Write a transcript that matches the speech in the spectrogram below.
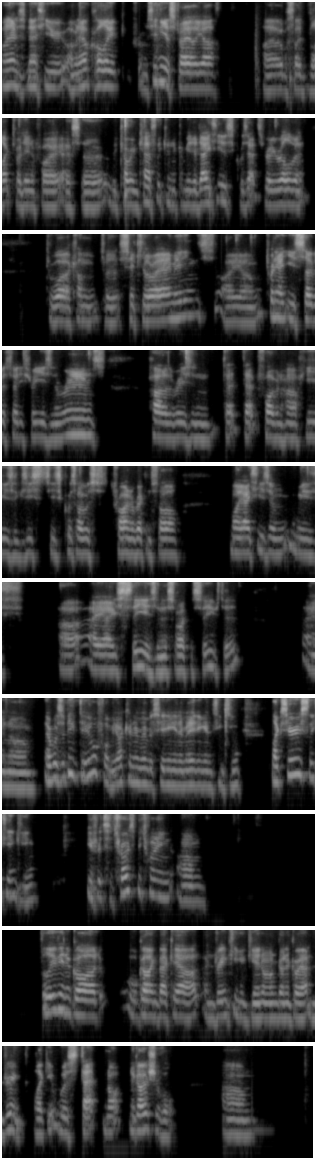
My name is Matthew. I'm an alcoholic from Sydney, Australia. I also like to identify as a recovering Catholic and a committed atheist because that's very relevant to why I come to secular AA meetings. I am um, 28 years sober, 33 years in the rooms. Part of the reason that that five and a half years exists is because I was trying to reconcile my atheism with uh, AACism as I perceived it. And um, it was a big deal for me. I can remember sitting in a meeting and thinking, like seriously thinking, if it's a choice between um, believing in God or going back out and drinking again, I'm going to go out and drink. Like it was that not negotiable. Um,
